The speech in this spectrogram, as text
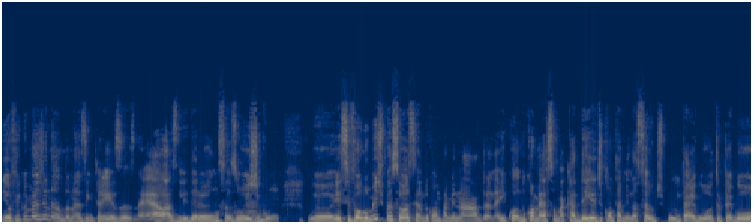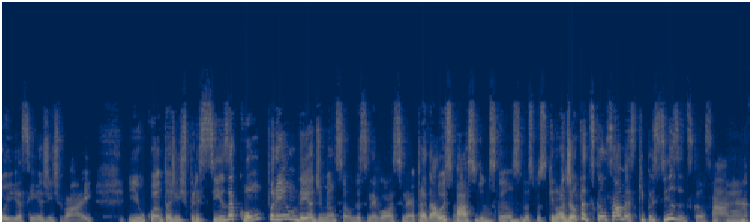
E eu fico imaginando nas empresas, né? As lideranças hoje com uh, esse volume de pessoas sendo contaminada, né? E quando começa uma cadeia de contaminação, tipo, um pega, o outro pegou, e assim a gente vai, e o quanto quanto a gente precisa compreender a dimensão desse negócio, né? Para dar o espaço do descanso das pessoas. Que não adianta descansar, mas que precisa descansar, uhum. né?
